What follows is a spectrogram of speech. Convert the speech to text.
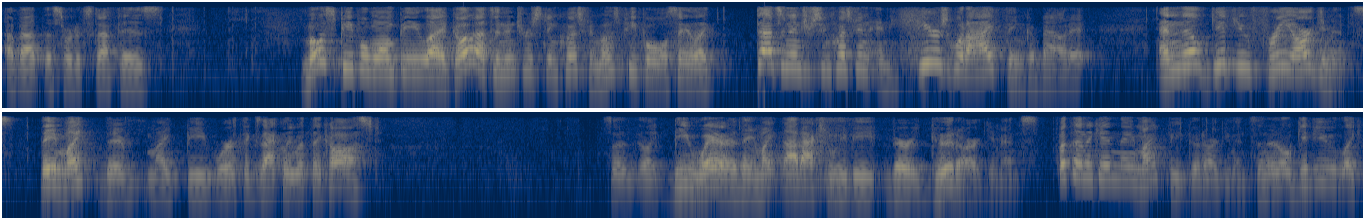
about this sort of stuff is most people won't be like, "Oh, that's an interesting question." Most people will say like, "That's an interesting question and here's what I think about it." And they'll give you free arguments. They might they might be worth exactly what they cost. So like beware, they might not actually be very good arguments. But then again, they might be good arguments and it'll give you like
